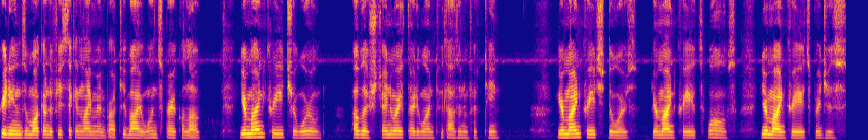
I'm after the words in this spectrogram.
Greetings and welcome to Fusic Enlightenment brought to you by One Spherical Love. Your mind creates your world. Published January 31, 2015. Your mind creates doors. Your mind creates walls. Your mind creates bridges.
